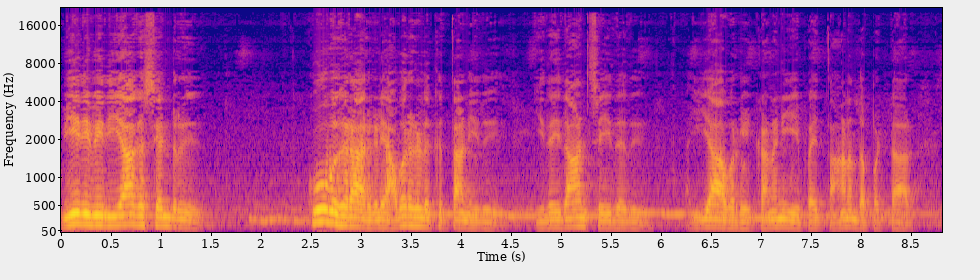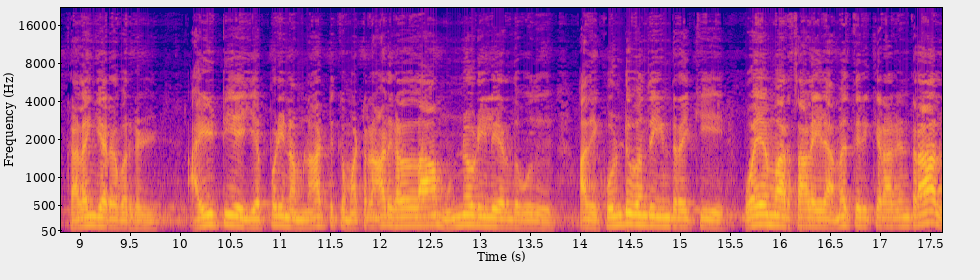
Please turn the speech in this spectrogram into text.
வீதி வீதியாக சென்று கூவுகிறார்களே அவர்களுக்குத்தான் இது. இதைதான் செய்தது. ஐயா அவர்கள் கணனியை வைத்து ஆனந்தப்பட்டார். கலைஞர் அவர்கள் ஐடியை எப்படி நம் நாட்டுக்கு மற்ற நாடுகளெல்லாம் முன்னோடியில் இருந்தபோது அதை கொண்டு வந்து இன்றைக்கு ஓஎம்ஆர் சாலையில் அமைத்திருக்கிறார் என்றால்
